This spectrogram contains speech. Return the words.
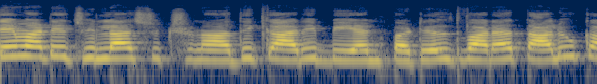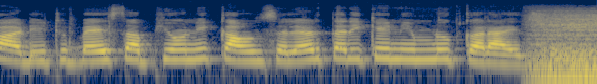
તે માટે જિલ્લા શિક્ષણાધિકારી બી એન પટેલ દ્વારા તાલુકા દીઠ બે સભ્યોની કાઉન્સેલર તરીકે નિમણૂક કરાઈ છે.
